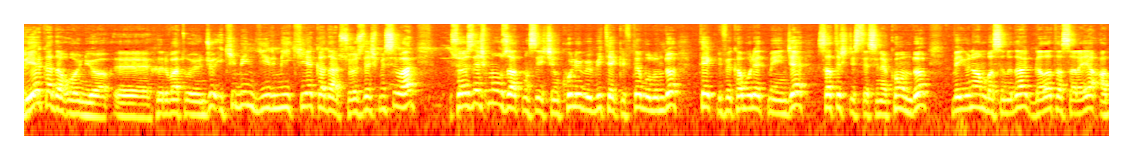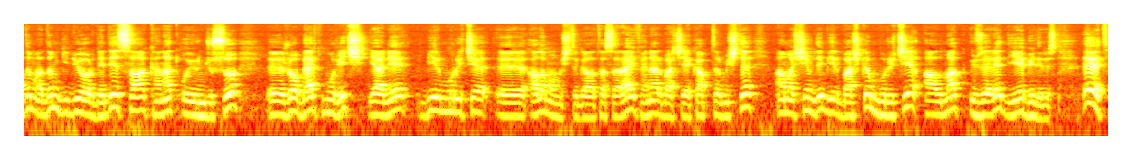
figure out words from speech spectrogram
Rijeka'da oynuyor e, Hırvat oyuncu. 2022'ye kadar sözleşmesi var. Sözleşme uzatması için kulübü bir teklifte bulundu. Teklifi kabul etmeyince satış listesine kondu ve Yunan basını da Galatasaray'a adım adım gidiyor dedi. Sağ kanat oyuncusu e, Robert Muric yani bir Muric'i e, alamamıştı Galatasaray. Fenerbahçe'ye kaptırmıştı ama şimdi bir başka Muric'i almak üzere diyebiliriz. Evet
